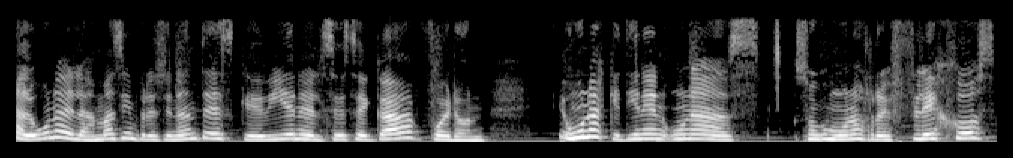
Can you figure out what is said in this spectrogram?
algunas de las más impresionantes que vi en el CCK fueron unas que tienen unas, son como unos reflejos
